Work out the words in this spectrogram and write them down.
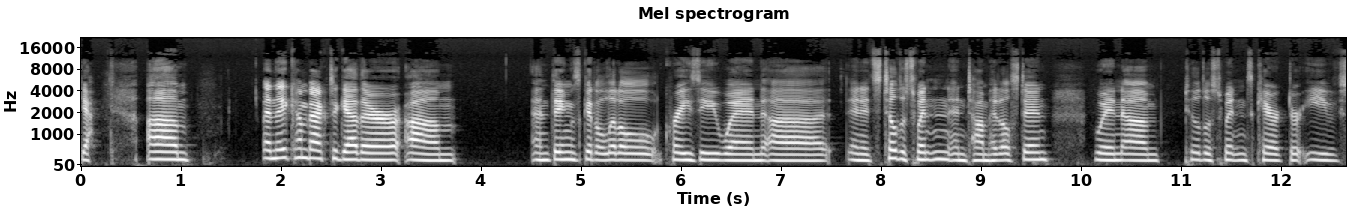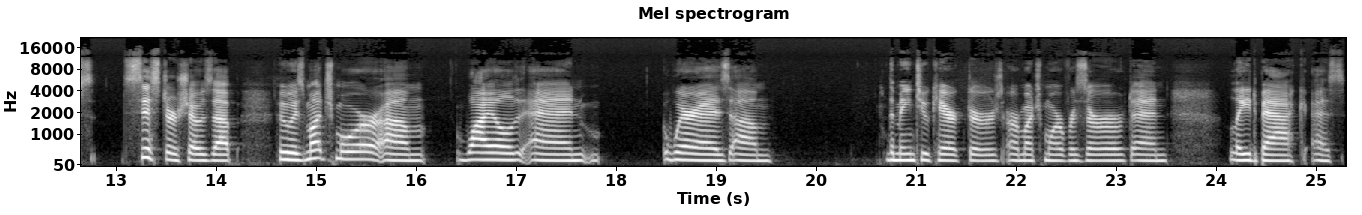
Yeah. Um, and they come back together. Um, and things get a little crazy when uh, and it's Tilda Swinton and Tom Hiddleston when um Tilda Swinton's character Eve's sister shows up, who is much more um wild and whereas um the main two characters are much more reserved and laid back as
